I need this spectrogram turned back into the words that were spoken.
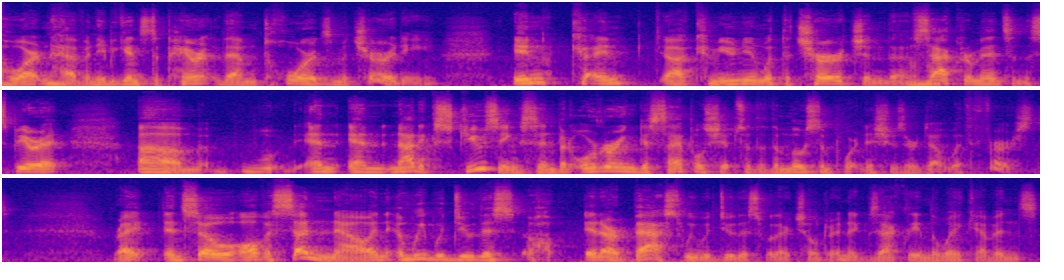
who art in heaven, He begins to parent them towards maturity in, in uh, communion with the church and the sacraments and the Spirit um, and and not excusing sin, but ordering discipleship so that the most important issues are dealt with first, right? And so all of a sudden now, and, and we would do this at our best, we would do this with our children exactly in the way Kevin's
